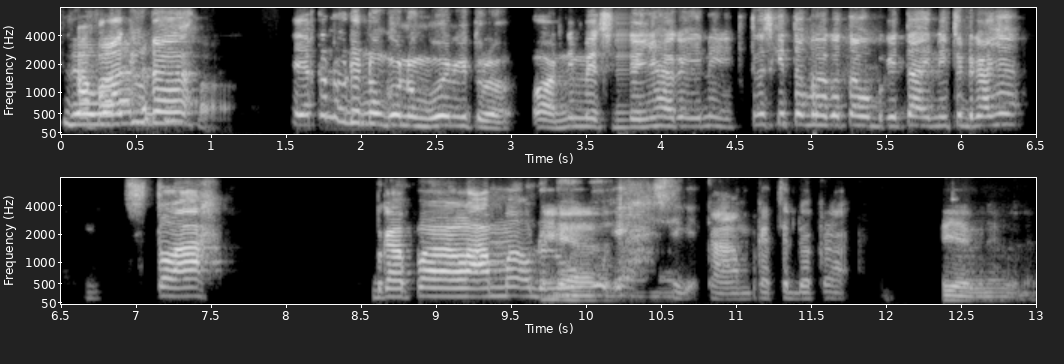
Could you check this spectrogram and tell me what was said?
ya. apalagi udah ya kan udah nunggu nungguin gitu loh. Wah ini match day-nya hari ini. Terus kita baru tahu berita ini cederanya setelah berapa lama udah yeah. nunggu? ya si kampret cedera iya benar benar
